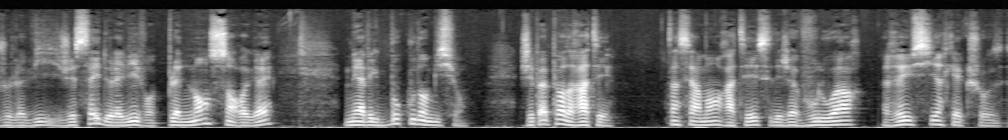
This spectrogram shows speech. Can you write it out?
je la vis, j'essaye de la vivre pleinement, sans regret, mais avec beaucoup d'ambition. J'ai pas peur de rater. Sincèrement, rater, c'est déjà vouloir réussir quelque chose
